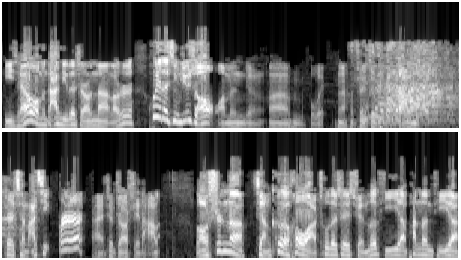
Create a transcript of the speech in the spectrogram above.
以前我们答题的时候呢，老师会的请举手，我们就啊不会啊，这就答了。这是抢答器，嘣儿，哎，就知道谁答了。老师呢讲课后啊出的这些选择题啊、判断题啊，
